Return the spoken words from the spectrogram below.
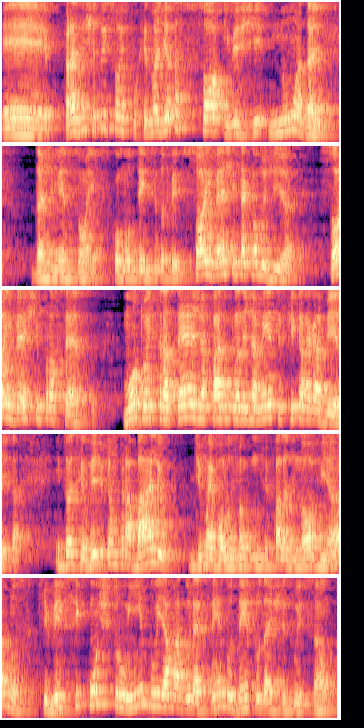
é, para as instituições, porque não adianta só investir numa das, das dimensões, como tem sido feito. Só investe em tecnologia, só investe em processo, monta uma estratégia, faz o planejamento e fica na gaveta. Então, assim, eu vejo que é um trabalho de uma evolução, como você fala, de nove anos, que vem se construindo e amadurecendo dentro da instituição.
